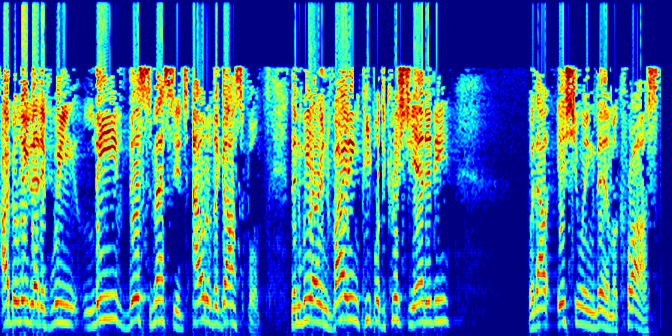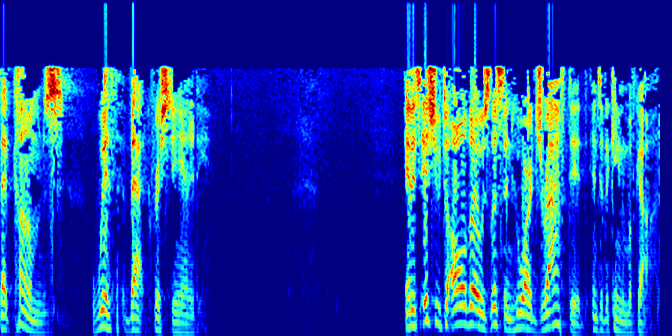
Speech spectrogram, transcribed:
I believe that if we leave this message out of the gospel, then we are inviting people to Christianity without issuing them a cross that comes with that Christianity. And it's issued to all those, listen, who are drafted into the kingdom of God.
